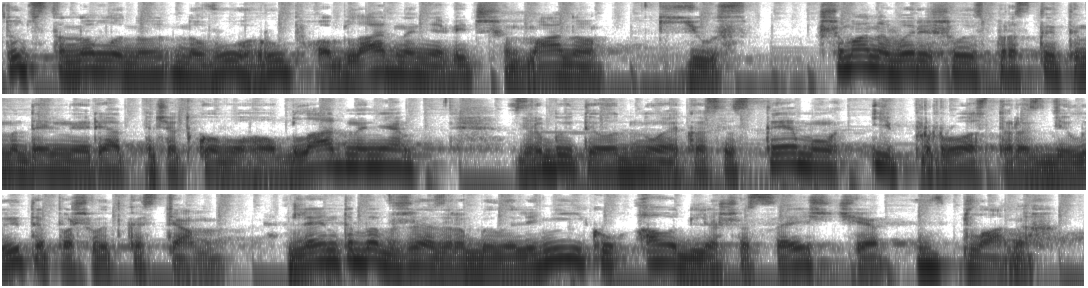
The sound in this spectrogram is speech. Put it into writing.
Тут встановлено нову групу обладнання від Shimano Qs. Шимана. вирішили спростити модельний ряд початкового обладнання, зробити одну екосистему і просто розділити по швидкостям. Для МТБ вже зробили лінійку, а от для шосе ще в планах.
